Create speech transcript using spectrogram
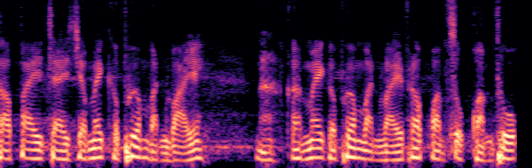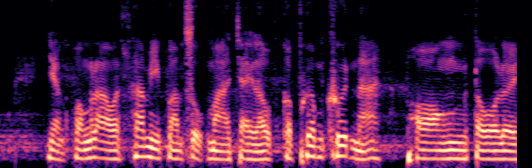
ต่อไปใจจะไม่กระเพื่อมบั่นไหวนะก็ไม่กระเพื่อมบั่นไหวเพราะความสุขความทุกข์ อย่างของเราถ้ามีความสุขมาใจเรากระเพื่มขึ้นนะ พองโตเลย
